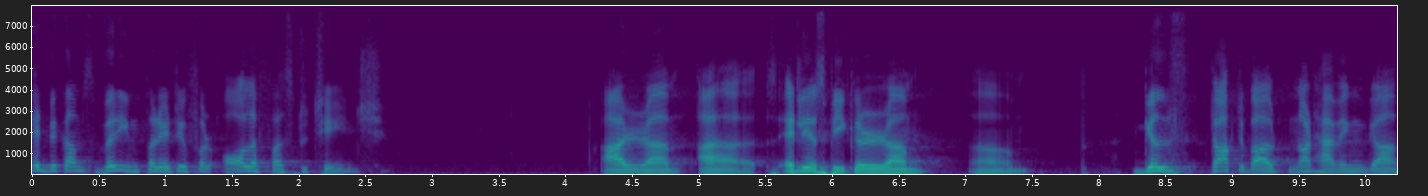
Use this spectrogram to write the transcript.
it becomes very imperative for all of us to change. Our um, uh, earlier speaker, um, um, Gills, talked about not having uh,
